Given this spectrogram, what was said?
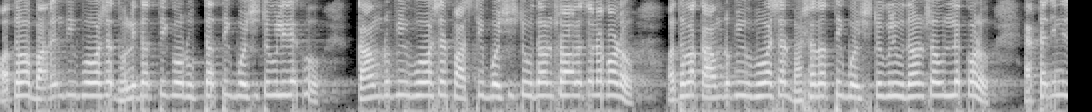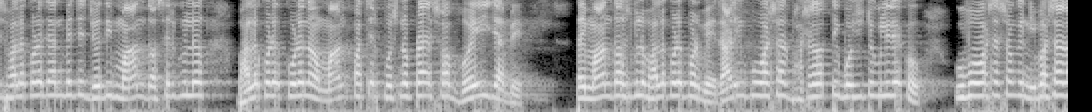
অথবা বারেন্দ্রী উপভাষার ধ্বনিতাত্ত্বিক ও রূপতাত্ত্বিক বৈশিষ্ট্যগুলি লেখো, কামরূপী উপভাষার পাঁচটি বৈশিষ্ট্য উদাহরণ সহ আলোচনা করো, অথবা কামরূপী উপভাষার ভাষাতাত্ত্বিক বৈশিষ্ট্যগুলি উদাহরণ সহ উল্লেখ করো। একটা জিনিস ভালো করে জানবে যে যদি মান দশেরগুলো ভালো করে করে নাও, মান পাঁচের প্রশ্ন প্রায় সব হয়েই যাবে। তাই মান দশগুলো ভালো করে পড়বে। রাঢ়ী উপভাষার ভাষাতাত্ত্বিক বৈশিষ্ট্যগুলি লেখো, উপভাষার সঙ্গে নিভাষার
